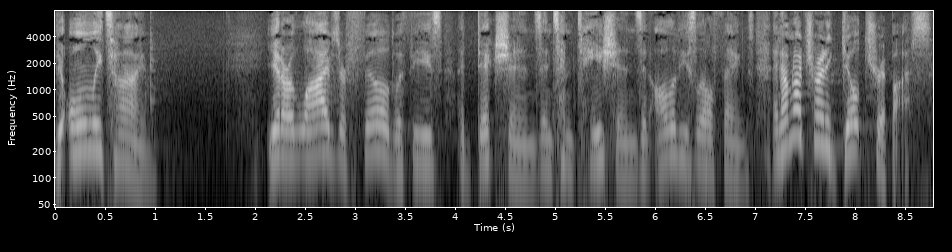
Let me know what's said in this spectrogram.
The only time. Yet our lives are filled with these addictions and temptations and all of these little things. And I'm not trying to guilt trip us.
